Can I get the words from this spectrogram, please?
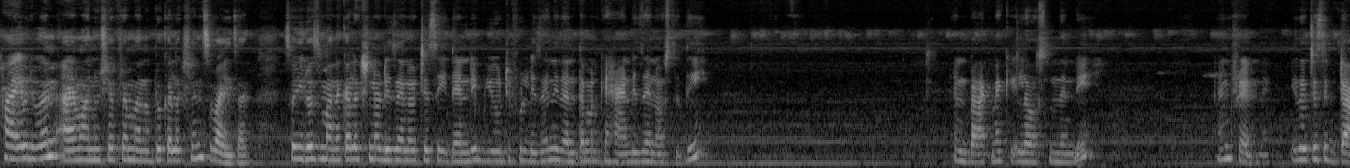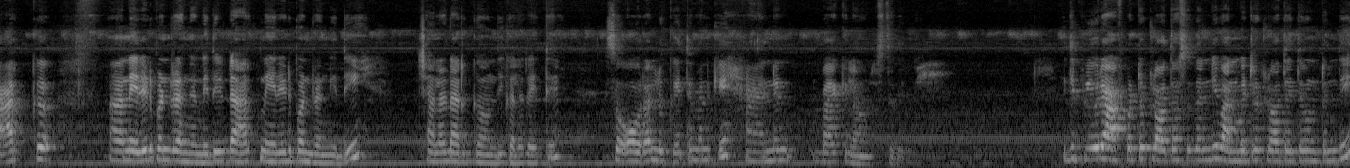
Hi everyone I'm Anusha from అనుటు కలెక్షన్స్ వైజాగ్ సో ఈరోజు మన కలెక్షన్లో డిజైన్ వచ్చేసి ఇదండి బ్యూటిఫుల్ డిజైన్ ఇదంతా మనకి హ్యాండ్ డిజైన్ వస్తుంది. అండ్ బ్యాక్ నెక్ ఇలా వస్తుందండి. అండ్ ఫ్రంట్ నెక్ ఇది వచ్చేసి డార్క్ నేరేడు uh, పండు రంగు అండి. ఇది డార్క్ నేరేడు పండు రంగు ఇది. చాలా డార్క్గా ఉంది కలర్ అయితే. సో ఓవరాల్ లుక్ అయితే మనకి హ్యాండ్ అండ్ బ్యాక్ ఇలా వస్తుంది. ఇది ప్యూర్ హాఫ్ పట్టు క్లాత్ వస్తుందండి. వన్ మీటర్ క్లాత్ అయితే ఉంటుంది.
